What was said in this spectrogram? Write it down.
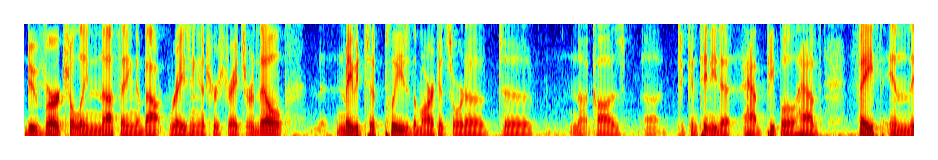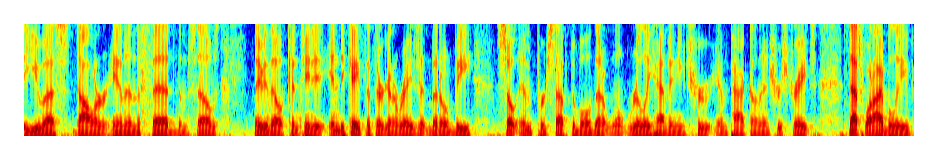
do virtually nothing about raising interest rates, or they'll maybe to please the markets or to to not cause uh, to continue to have people have faith in the U.S. dollar and in the Fed themselves. Maybe they'll continue to indicate that they're going to raise it, but it'll be so imperceptible that it won't really have any true impact on interest rates. That's what I believe.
